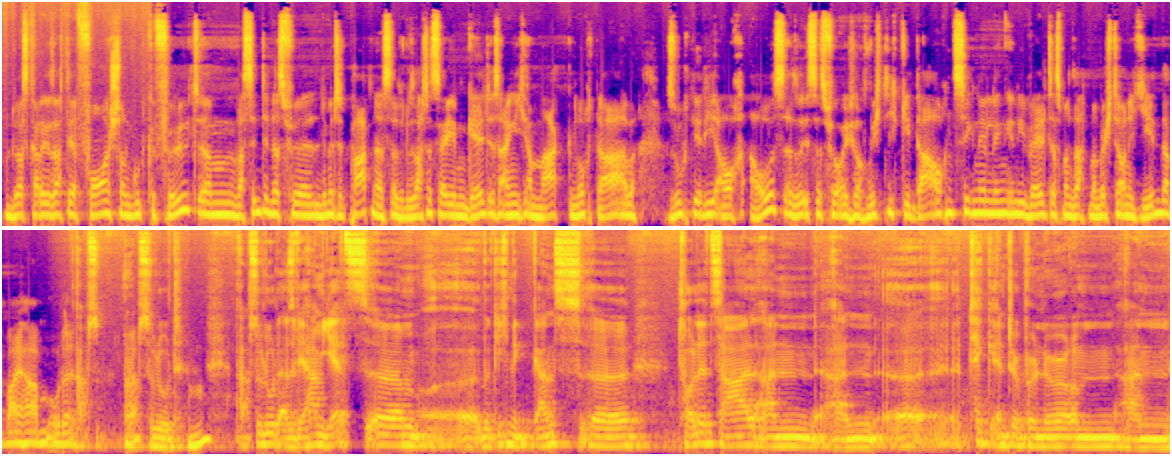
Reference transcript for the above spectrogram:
Und du hast gerade gesagt, der Fonds ist schon gut gefüllt. Ähm, was sind denn das für Limited Partners? Also du sagtest ja eben, Geld ist eigentlich am Markt genug da, aber sucht ihr die auch aus? Also ist das für euch auch wichtig? Geht da auch ein Signaling in die Welt, dass man sagt, man möchte auch nicht jeden dabei haben? Oder? Abs ja? Absolut. Mhm. Absolut. Also wir haben jetzt ähm, äh, wirklich eine ganz äh, tolle Zahl an, an äh, Tech-Entrepreneuren, an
